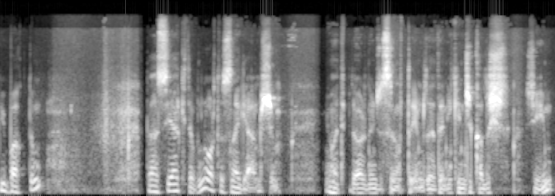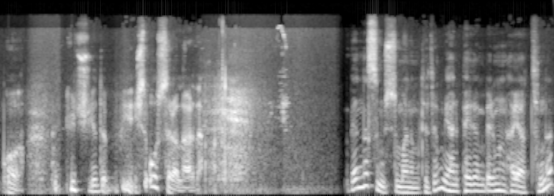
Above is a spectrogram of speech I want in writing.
Bir baktım daha siyer kitabının ortasına gelmişim. İmam Hatip dördüncü sınıftayım zaten ikinci kalış şeyim o. Üç ya da işte o sıralarda. Ben nasıl Müslümanım dedim. Yani peygamberimin hayatını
